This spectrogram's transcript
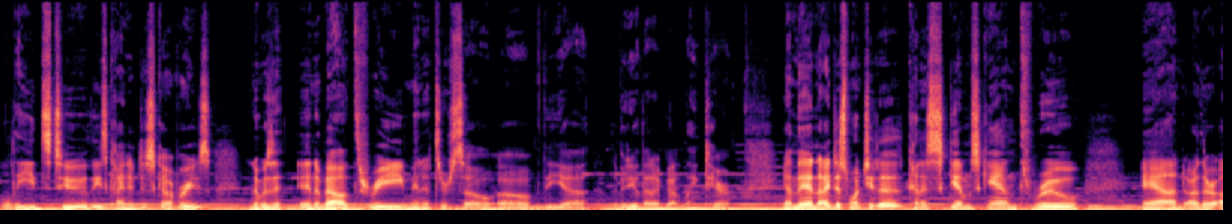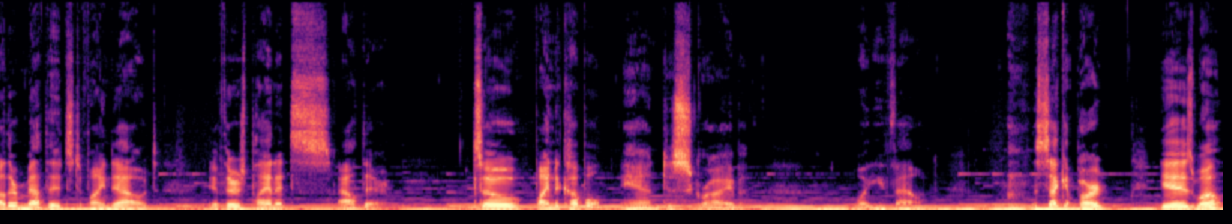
leads to these kind of discoveries. And it was in about three minutes or so of the, uh, the video that I've got linked here. And then I just want you to kind of skim scan through and are there other methods to find out if there's planets out there? So find a couple and describe what you found. The second part is well,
